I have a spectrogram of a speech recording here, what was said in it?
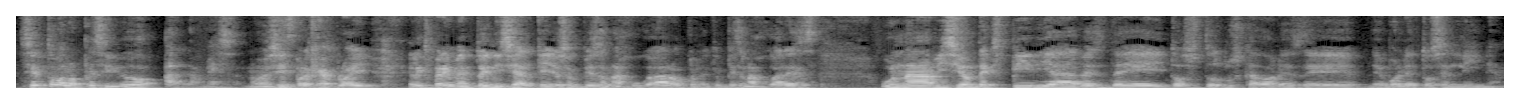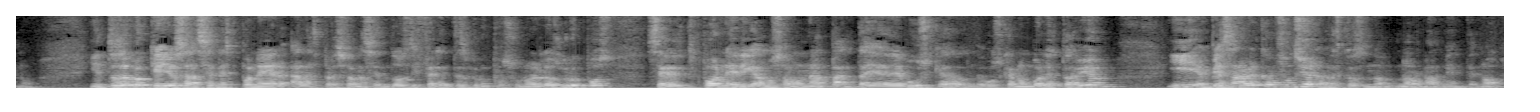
cierto valor percibido a la mesa, ¿no? Es decir, por ejemplo, hay el experimento inicial que ellos empiezan a jugar o con el que empiezan a jugar es una visión de Expedia, Best y todos estos buscadores de, boletos en línea, ¿no? Y entonces lo que ellos hacen es poner a las personas en dos diferentes grupos. Uno de los grupos se expone, digamos, a una pantalla de búsqueda donde buscan un boleto de avión y empiezan a ver cómo funcionan las cosas normalmente, ¿no?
